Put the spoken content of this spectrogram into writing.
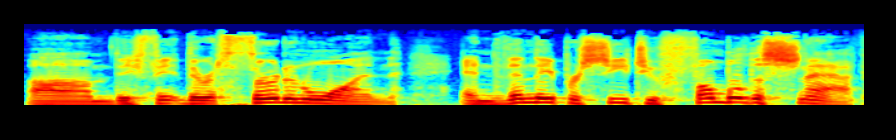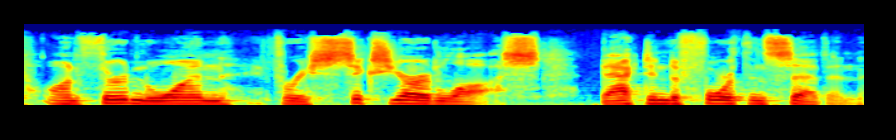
Um, they they're at third and one and then they proceed to fumble the snap on third and one for a six yard loss backed into fourth and seven.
